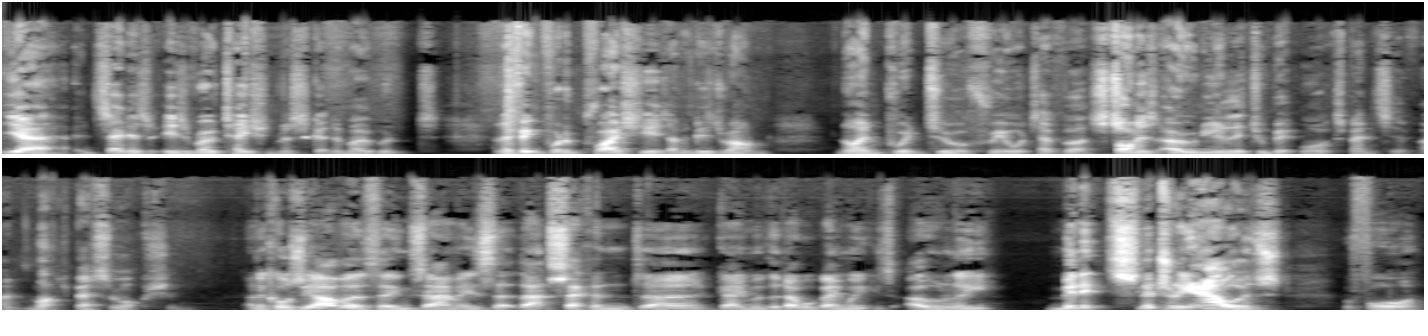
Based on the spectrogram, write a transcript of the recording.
yeah, I'd say there's a rotation risk at the moment, and I think for the price he is, I think he's around 9.2 or 3 or whatever. Son is only a little bit more expensive and much better option. And of course, the other thing, Sam, is that that second uh, game of the double game week is only minutes, literally hours before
